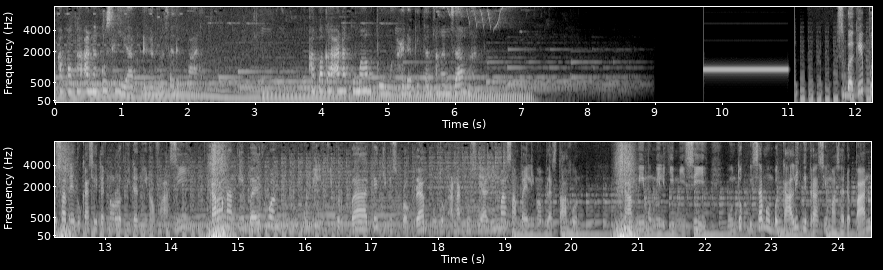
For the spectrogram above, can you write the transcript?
Apakah anakku siap dengan masa depan? Apakah anakku mampu menghadapi tantangan zaman? Sebagai pusat edukasi teknologi dan inovasi, kalau nanti by Ruang Guru memiliki berbagai jenis program untuk anak usia 5-15 tahun. Kami memiliki misi untuk bisa membekali generasi masa depan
